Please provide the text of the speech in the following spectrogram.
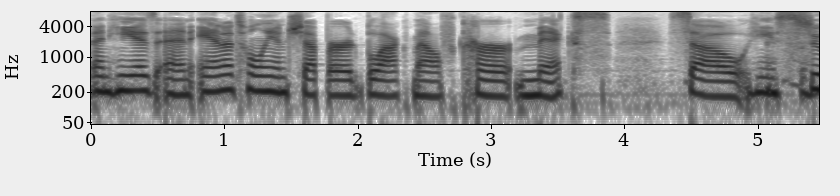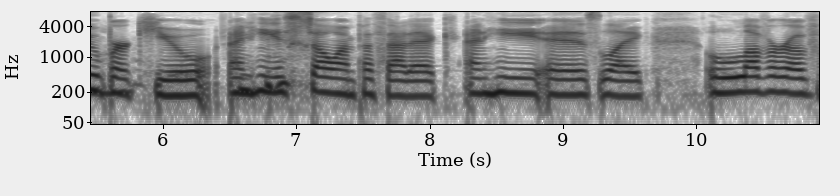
and he is an Anatolian Shepherd Black Mouth Cur mix. So he's super cute and he is so empathetic and he is like lover of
